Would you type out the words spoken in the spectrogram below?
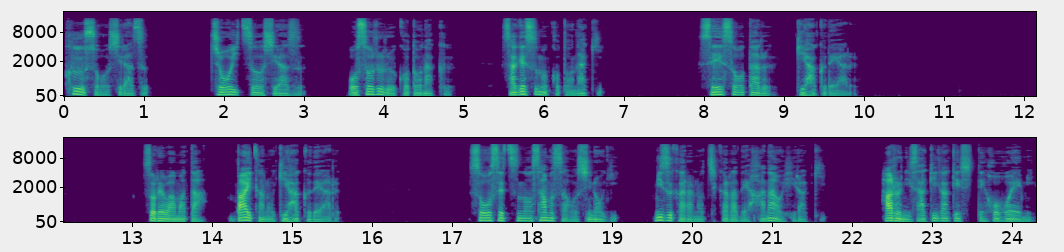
空想を知らず、超逸を知らず、恐るることなく、蔑むことなき、清掃たる気迫である。それはまた、梅花の気迫である。創設の寒さをしのぎ、自らの力で花を開き、春に先駆けして微笑み、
